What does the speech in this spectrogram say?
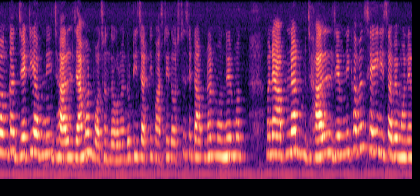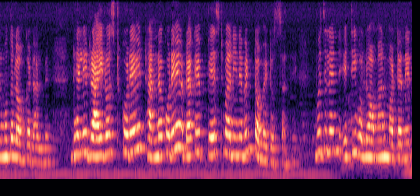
লঙ্কা, যেটি আপনি ঝাল যেমন পছন্দ করবেন, দুটি, চারটি, পাঁচটি, দশটি, সেটা আপনার মনের মতো মানে আপনার ঝাল যেমনি খাবেন, সেই হিসাবে মনের মতো লঙ্কা ঢালবেন। ঢেলে ড্রাই রোস্ট করে, ঠান্ডা করে ওটাকে পেস্ট বানিয়ে নেবেন টমেটোর সাথে। বুঝলেন? এটি হলো আমার মাটনের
